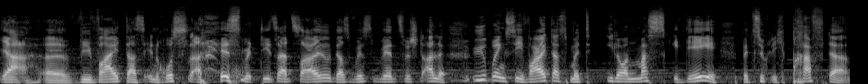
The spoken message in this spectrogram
ja, äh, wie weit das in Russland ist mit dieser Zeitung, das wissen wir inzwischen alle. Übrigens, wie weit das mit Elon Musk Idee bezüglich Pravda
